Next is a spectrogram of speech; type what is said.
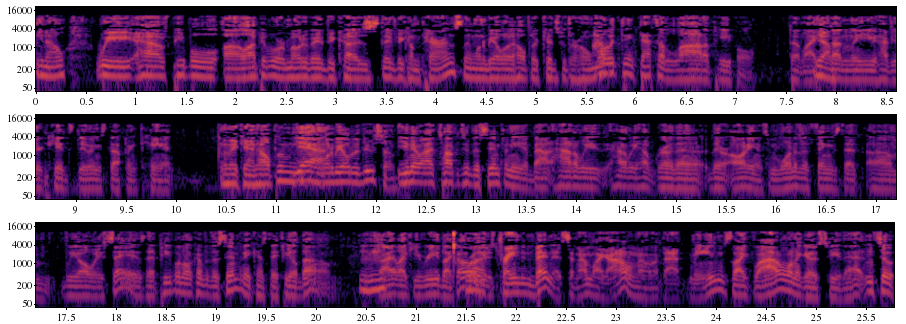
You know, we have people. Uh, a lot of people are motivated because they've become parents. They want to be able to help their kids with their homework, I would think that's a lot of people that like Yeah. suddenly you have your kids doing stuff and can't. And they can't help them. Yeah. want to be able to do so. You know, I talked to the symphony about how do we how do we help grow their their audience, and one of the things that um, we always say is that people don't come to the symphony because they feel dumb, right? Like you read like, oh, Right. he was trained in Venice, and I'm like, I don't know what that means. Like, well, I don't want to go see that. And so,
